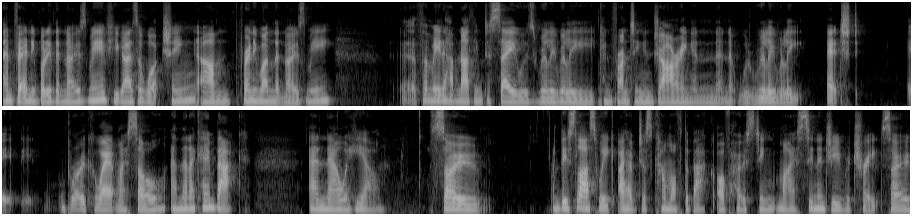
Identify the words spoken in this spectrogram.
and for anybody that knows me, if you guys are watching, um, for anyone that knows me, for me to have nothing to say was really, really confronting and jarring, and, and it really, really etched, it, it broke away at my soul. And then I came back, and now we're here. So, this last week, I have just come off the back of hosting my Synergy retreat. So,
